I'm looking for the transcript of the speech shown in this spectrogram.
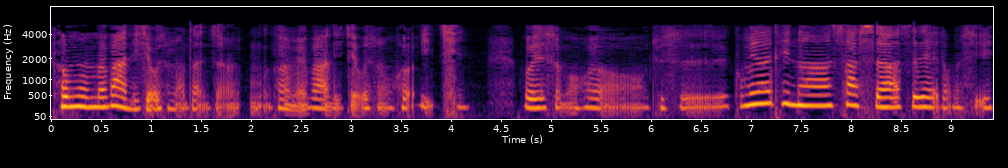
可我们没办法理解为什么要战争，我们可能没办法理解为什么会有疫情，为什么会有就是 COVID-19 啊、SARS 啊之类的东西。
